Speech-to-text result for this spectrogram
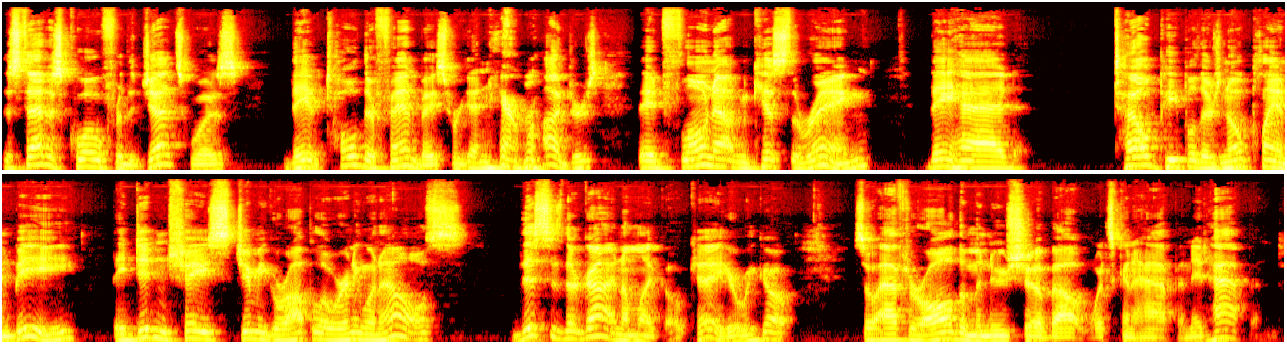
The status quo for the Jets was they had told their fan base we're getting Aaron Rodgers. They had flown out and kissed the ring. They had told people there's no plan B. They didn't chase Jimmy Garoppolo or anyone else. This is their guy. And I'm like, okay, here we go. So after all the minutia about what's going to happen, it happened.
